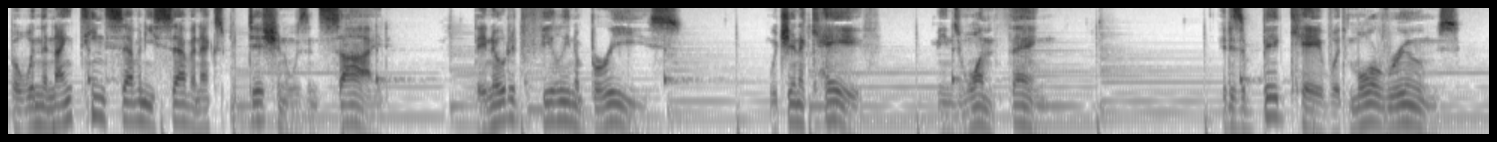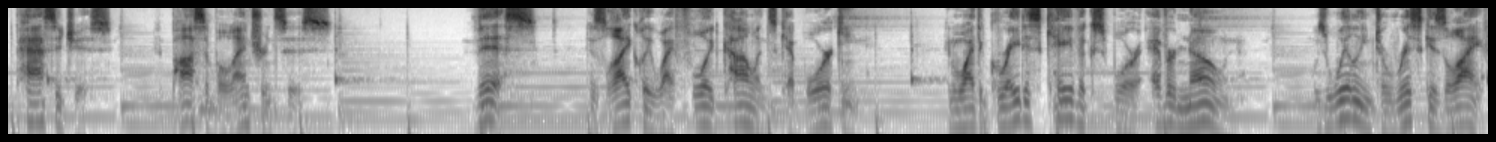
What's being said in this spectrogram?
But when the 1977 expedition was inside, they noted feeling a breeze, which in a cave means one thing. It is a big cave with more rooms, passages, and possible entrances. This is likely why Floyd Collins kept working, and why the greatest cave explorer ever known was willing to risk his life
